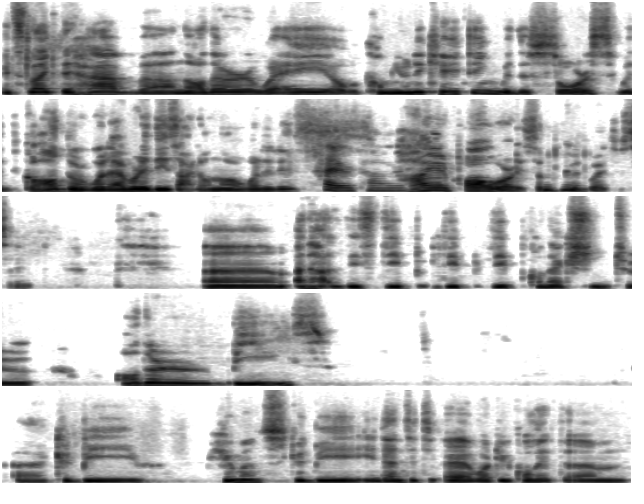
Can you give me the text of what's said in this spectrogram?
it's like they have another way of communicating with the source, with God or whatever it is. I don't know what it is. Higher power. Higher power is a Mhm. good way to say it. Um, and had this deep, deep, deep connection to other beings. Uh, could be humans, could be identity. Uh, what do you call it? Um,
